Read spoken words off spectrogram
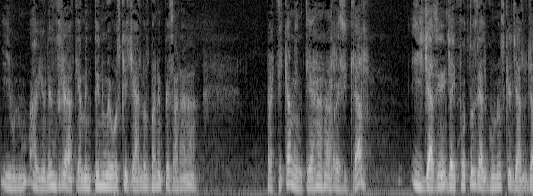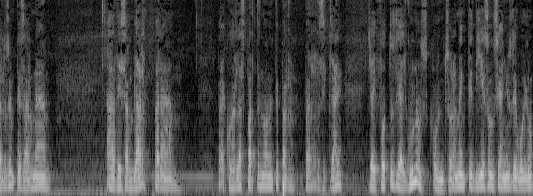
y aviones relativamente nuevos que ya los van a empezar a prácticamente a reciclar y ya, ya hay fotos de algunos que ya, ya los empezaron a, a desamblar para, para coger las partes nuevamente para, para reciclaje. Ya hay fotos de algunos con solamente 10, 11 años de vuelo,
